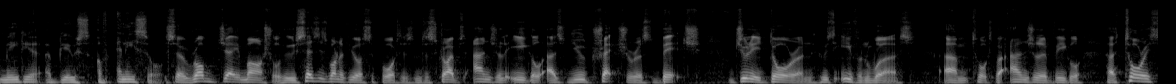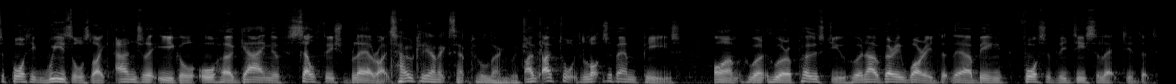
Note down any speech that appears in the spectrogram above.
media abuse of any sort. So Rob J. Marshall, who says he's one of your supporters and describes Angela Eagle as you treacherous bitch, Julie Doran, who's even worse, um, talks about Angela Eagle, her Tory supporting weasels like Angela Eagle or her gang of selfish Blairites. Totally unacceptable language. I've, I've talked to lots of MPs um, who, are, who are opposed to you, who are now very worried that they are being forcibly deselected, that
